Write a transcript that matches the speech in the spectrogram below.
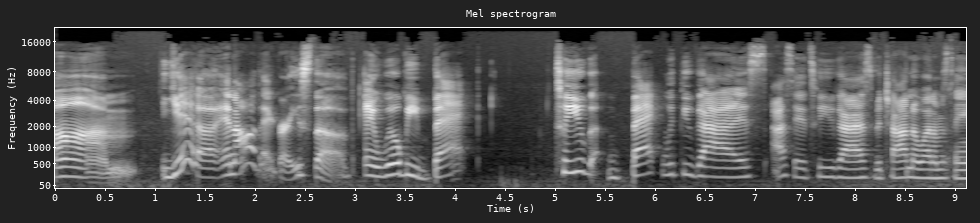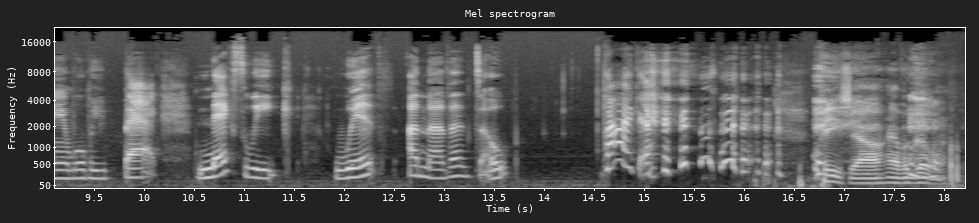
um yeah and all that great stuff and we'll be back to you back with you guys i said to you guys but y'all know what i'm saying we'll be back next week with another dope podcast Peace, y'all. Have a good one.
